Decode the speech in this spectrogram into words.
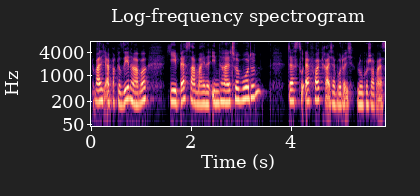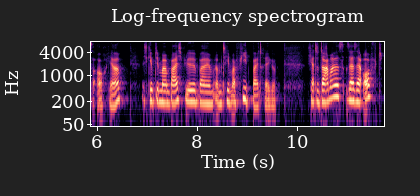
weil ich einfach gesehen habe, je besser meine Inhalte wurden, desto erfolgreicher wurde ich logischerweise auch, ja. Ich gebe dir mal ein Beispiel beim am Thema Feed-Beiträge. Ich hatte damals sehr, sehr oft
